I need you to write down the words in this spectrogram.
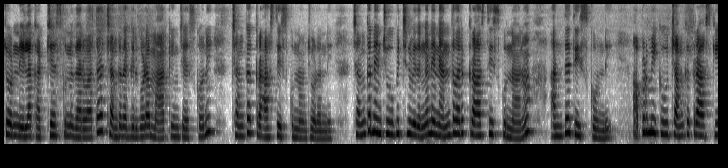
చూడండి ఇలా కట్ చేసుకున్న తర్వాత చంక దగ్గర కూడా మార్కింగ్ చేసుకొని చంక క్రాస్ తీసుకున్నాను చూడండి. చంక నేను చూపించిన విధంగా నేను ఎంతవరకు క్రాస్ తీసుకున్నానో అంతే తీసుకోండి. అప్పుడు మీకు చంక క్రాస్కి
